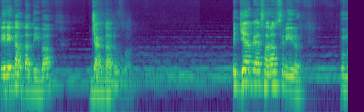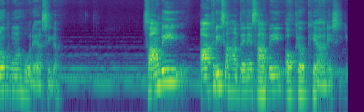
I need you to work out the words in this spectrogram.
ਤੇਰੇ ਘਰ ਦਾ ਦੀਵਾ ਜਗਦਾ ਰਹੂਗਾ। ਭਿੱਜਿਆ ਪਿਆ ਸਾਰਾ ਸਰੀਰ, ਖੂਨੋ ਖੂਨ ਹੋ ਰਿਹਾ ਸੀਗਾ। ਸਾਹ ਵੀ ਆਖਰੀ ਸਾਹਾਂ ਤੇ ਨੇ ਸਾਹ ਵੀ ਔਖੇ ਔਖੇ ਆ ਰਹੇ ਸੀਗੇ।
